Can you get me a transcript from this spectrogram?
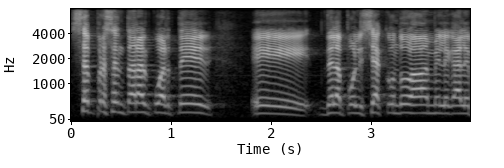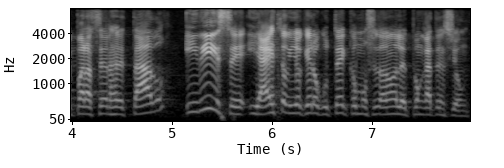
se presentará al cuartel eh, de la policía con dos armas ilegales para ser arrestado. Y dice, y a esto que yo quiero que usted como ciudadano le ponga atención,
